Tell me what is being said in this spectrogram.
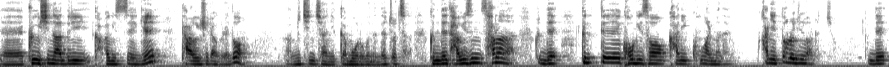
예, 그 신하들이 가기스에게 다윗이라 그래도 아, 미친 체 하니까 모르고 있는데 쫓아. 근데 다윗은 살아나. 근데 그때 거기서 간이 콩할 만해요. 간이 떨어진 줄 알았죠. 근데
